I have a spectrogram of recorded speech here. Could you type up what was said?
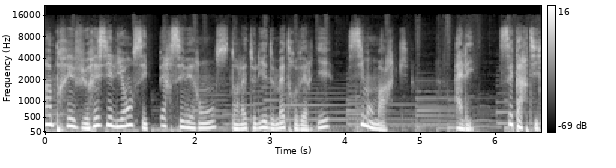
imprévu, résilience et persévérance dans l'atelier de maître verrier Simon Marc. Allez, c'est parti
